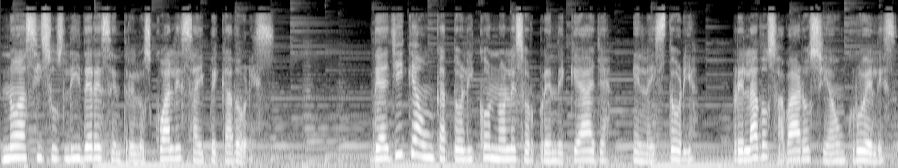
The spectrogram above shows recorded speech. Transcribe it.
no así sus líderes entre los cuales hay pecadores. De allí que a un católico no le sorprende que haya, en la historia, prelados avaros y aún crueles,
